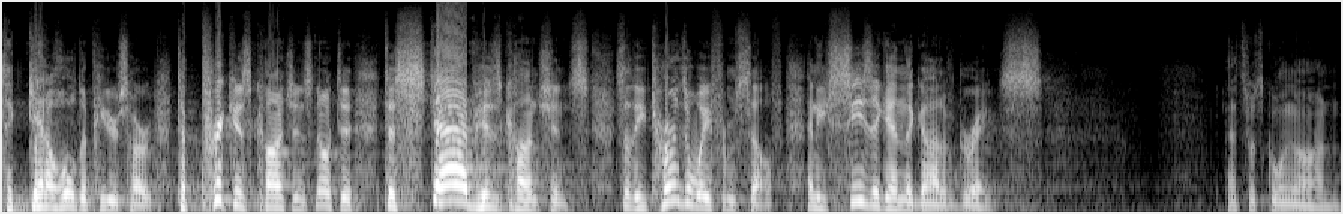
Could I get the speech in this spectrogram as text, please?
to get a hold of Peter's heart, to prick his conscience, no, to, to stab his conscience, so that he turns away from self and he sees again the God of grace. That's what's going on.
